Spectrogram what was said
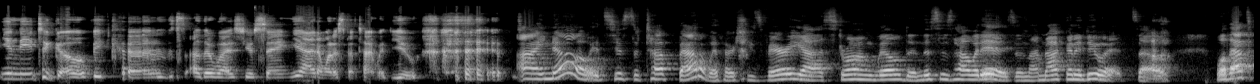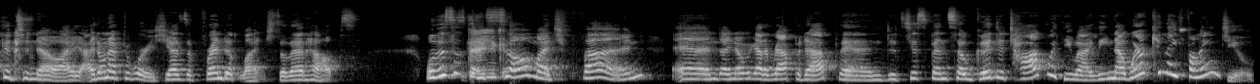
you need to go because otherwise you're saying, "Yeah, I don't want to spend time with you." I know it's just a tough battle with her. She's very uh, strong-willed, and this is how it is, and I'm not going to do it. So. Uh-huh. Well, that's good to know. I, I don't have to worry. She has a friend at lunch, so that helps. Well, this has been so much fun. And I know we got to wrap it up. And it's just been so good to talk with you, Eileen. Now, where can they find you?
